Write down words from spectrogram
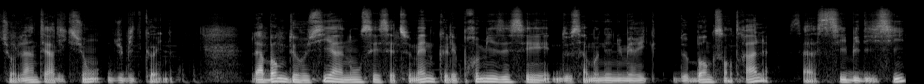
sur l'interdiction du Bitcoin. La Banque de Russie a annoncé cette semaine que les premiers essais de sa monnaie numérique de banque centrale, sa CBDC,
